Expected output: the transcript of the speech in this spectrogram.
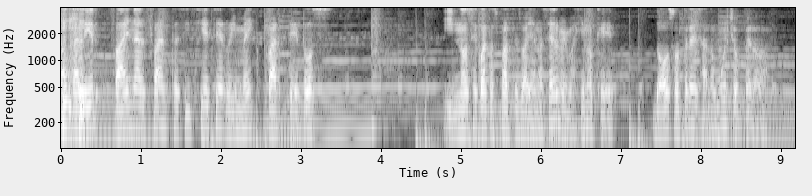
va a salir Final Fantasy VII Remake parte 2. Y no sé cuántas partes vayan a ser, me imagino que dos o tres a lo mucho, pero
